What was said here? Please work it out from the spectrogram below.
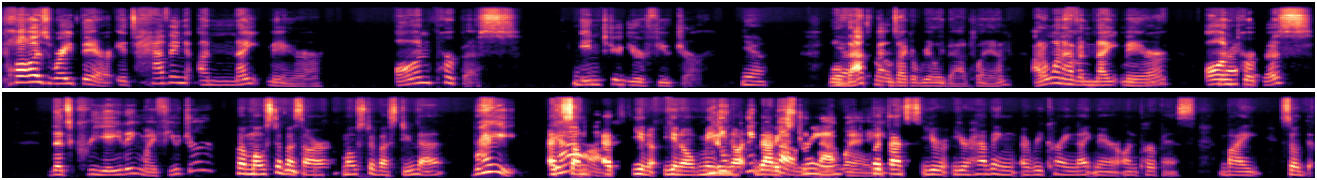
pause right there. It's having a nightmare on purpose mm-hmm. into your future. Yeah well yeah. that sounds like a really bad plan. I don't want to have a nightmare on right. purpose that's creating my future but most of us are most of us do that. Right. At yeah. some at you know you know maybe not that extreme that but that's you're you're having a recurring nightmare on purpose by so th-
